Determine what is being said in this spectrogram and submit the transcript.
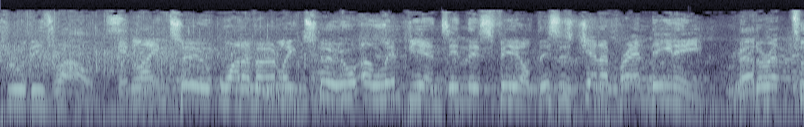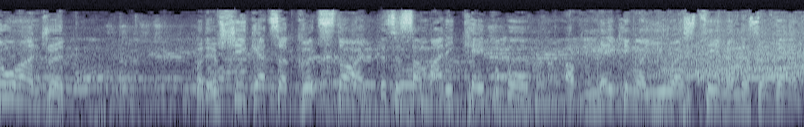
through these rounds. In lane two, one of only two Olympians in this field. This is Jenna Prandini. Better at 200, but if she gets a good start, this is somebody capable of making a U.S. team in this event.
